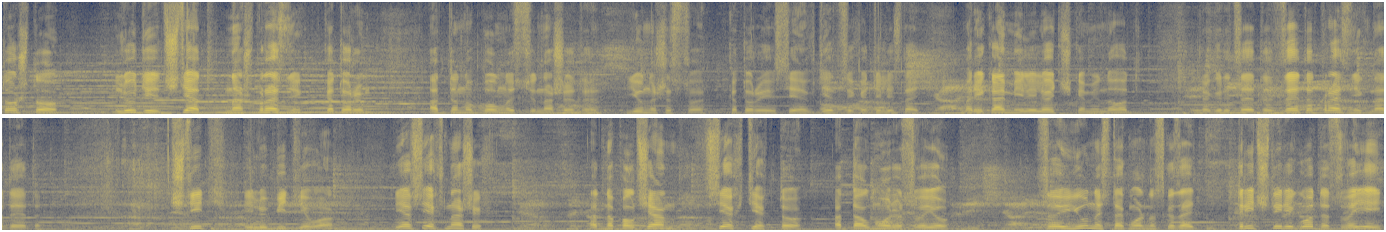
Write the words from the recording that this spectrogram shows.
То, что люди чтят наш праздник, которым отдано полностью наше это юношество, которые все в детстве хотели стать моряками или летчиками, но вот, как говорится, это, за этот праздник надо это чтить и любить его. Я всех наших однополчан, всех тех, кто отдал морю свою, свою юность, так можно сказать, 3-4 года своей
